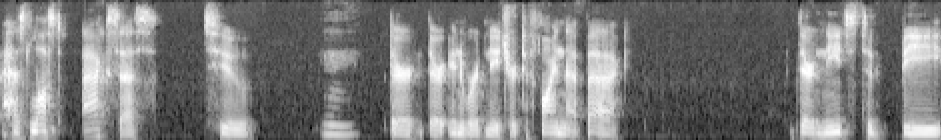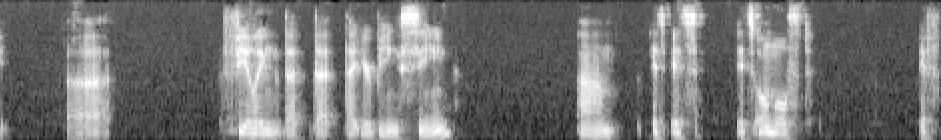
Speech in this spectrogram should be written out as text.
has lost access to Mm. their their inward nature to find that back, there needs to be uh, feeling that that that you're being seen. Um, it's it's it's almost if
